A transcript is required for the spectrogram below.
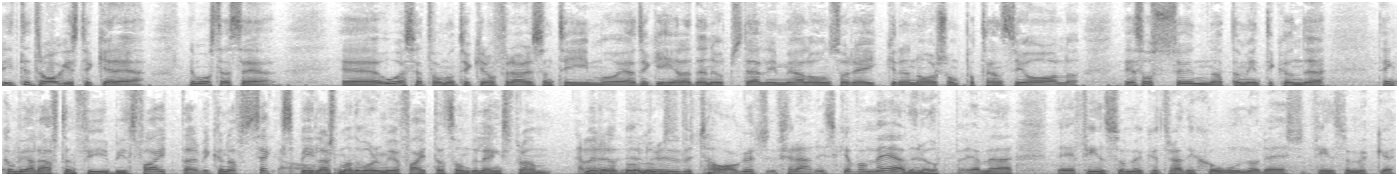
Lite tragiskt tycker jag det är. Det måste jag säga. Eh, oavsett vad man tycker om Ferrari som team och jag tycker hela den uppställningen med Alonso och Räikkönen har som potential. Det är så synd att de inte kunde Tänk om vi hade haft en fyrbilsfight där. Vi kunde haft sex ja. bilar som hade varit med och fightats om det längst fram ja, med Red Bull Överhuvudtaget, Ferrari ska vara med där uppe. Jag menar, det finns så mycket tradition och det finns så mycket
